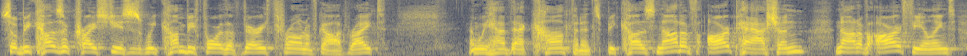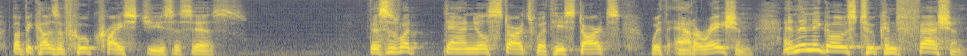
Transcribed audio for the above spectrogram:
So, because of Christ Jesus, we come before the very throne of God, right? And we have that confidence because not of our passion, not of our feelings, but because of who Christ Jesus is. This is what Daniel starts with. He starts with adoration. And then he goes to confession.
